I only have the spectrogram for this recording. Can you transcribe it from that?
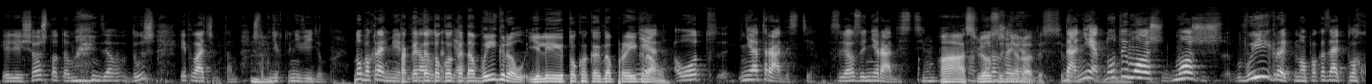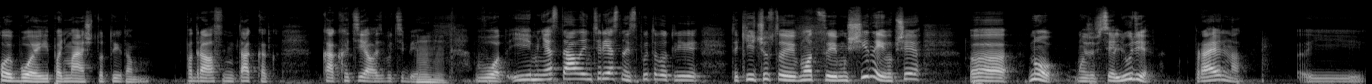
или еще что-то, мы идем в душ и плачем там, чтобы никто не видел. Ну, по крайней мере, Так это только я. когда выиграл или только когда проиграл? Нет, от, не от радости, слезы не радости. А, От слезы не поражения. радости. Да, нет, ну ты можешь, можешь выиграть, но показать плохой бой и понимать, что ты там подрался не так, как, как хотелось бы тебе. Мгм. Вот. И мне стало интересно, испытывают ли такие чувства и эмоции мужчины. И вообще, э, ну, мы же все люди, правильно? И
